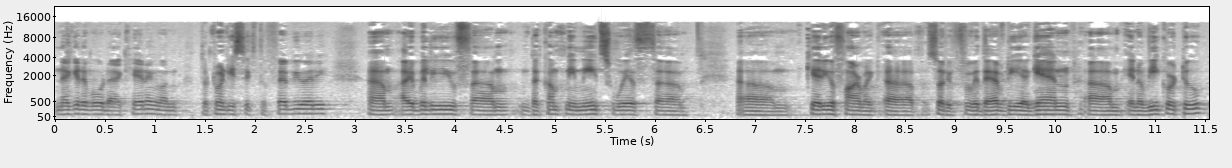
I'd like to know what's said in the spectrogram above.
negative ODAC hearing on the 26th of February. Um, I believe um, the company meets with uh, um, Karyopharm, uh, sorry, with the FDA again um, in a week or two,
